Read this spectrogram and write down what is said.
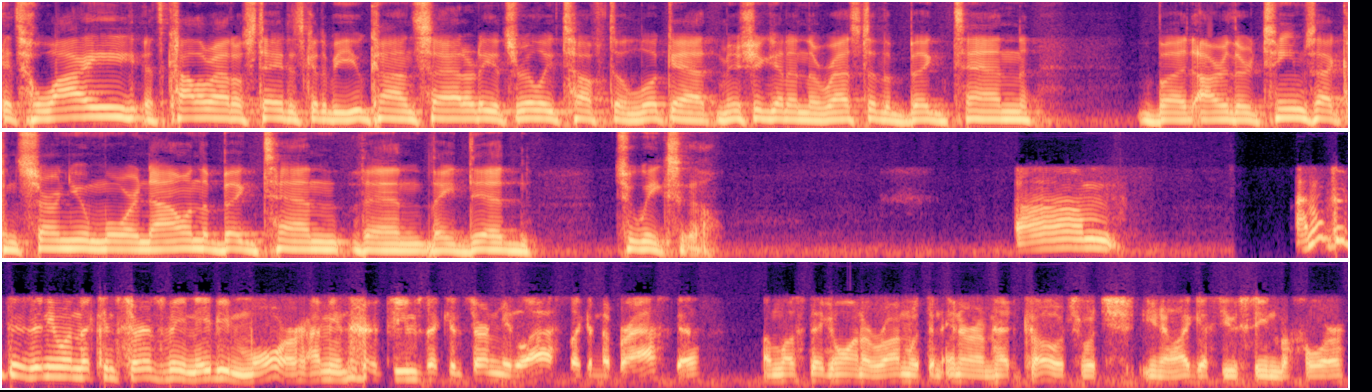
it's Hawaii, it's Colorado State, it's going to be UConn Saturday. It's really tough to look at Michigan and the rest of the Big Ten. But are there teams that concern you more now in the Big Ten than they did two weeks ago? Um, I don't think there's anyone that concerns me maybe more. I mean, there are teams that concern me less, like in Nebraska, unless they go on a run with an interim head coach, which, you know, I guess you've seen before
